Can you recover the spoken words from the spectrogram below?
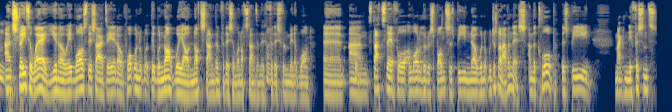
Hmm. And straight away, you know, it was this idea of what we're, we're not, we are not standing for this, and we're not standing for this from minute one. Um, and that's therefore a lot of the response has been, no, we're, not, we're just not having this. And the club has been magnificent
